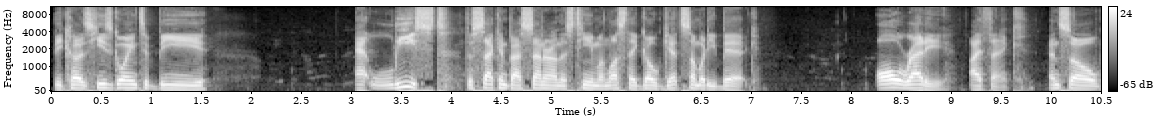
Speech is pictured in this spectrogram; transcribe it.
because he's going to be at least the second best center on this team unless they go get somebody big already, I think. And so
